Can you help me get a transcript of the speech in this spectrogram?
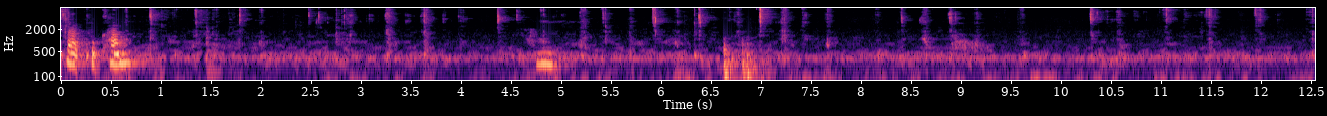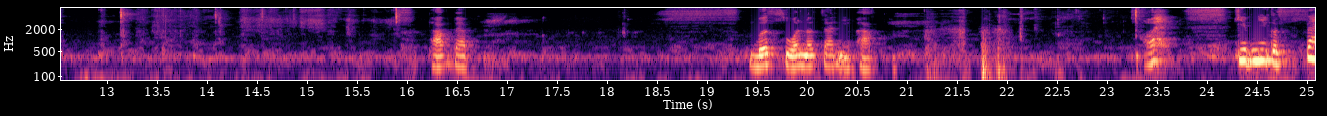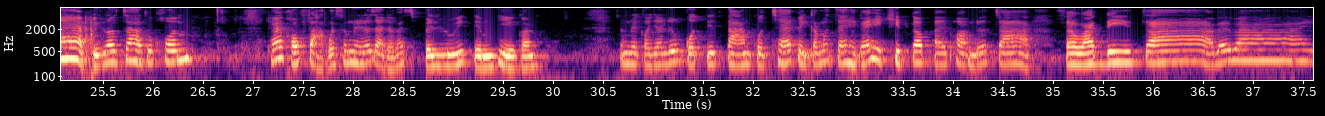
จับทุกคำ พักแบบ เบิร์ดสวนแล้วจ้านี่พักโอ้ยคลิปนี้ก็แซ่บอีกแล้วจ้าทุกคน ถ้าขอฝากไว้สักนิดแล้วจ้าเดี๋ยวก็เป็นลุยเต็มทีก่อนจังใดก็อย่าลืมกดติดตามกดแชร์เป็นกำลังใจให้ได้ให้คลิปต่อไปพร้อมเด้อจ้า สวัสดีจ้า บ๊ายบาย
